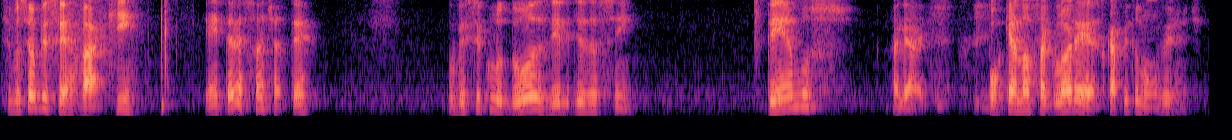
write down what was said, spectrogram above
Se você observar aqui, é interessante até, o versículo 12 ele diz assim: Temos, aliás, porque a nossa glória é essa, capítulo 1, viu gente?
